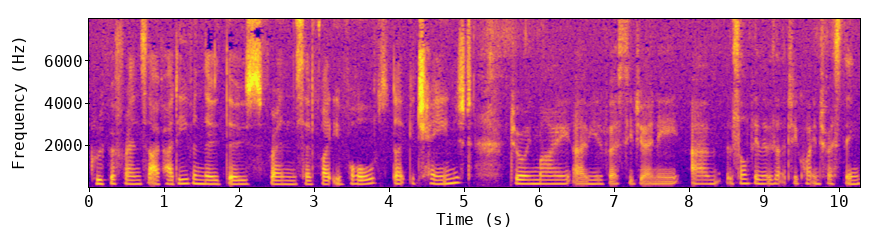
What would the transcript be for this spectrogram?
group of friends that I've had, even though those friends have like evolved, like changed during my um, university journey. Um, something that was actually quite interesting.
